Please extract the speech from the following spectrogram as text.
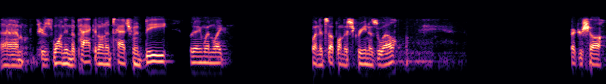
Um, there's one in the packet on attachment B. Would anyone like, when it's up on the screen as well? Director Shaw.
